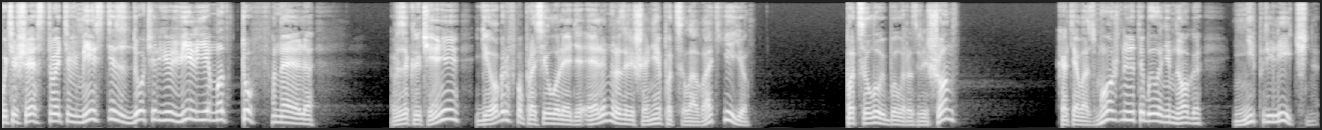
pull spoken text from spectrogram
путешествовать вместе с дочерью Вильяма Туфнеля — в заключение географ попросил у леди Эллен разрешения поцеловать ее. Поцелуй был разрешен, хотя, возможно, это было немного неприлично.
